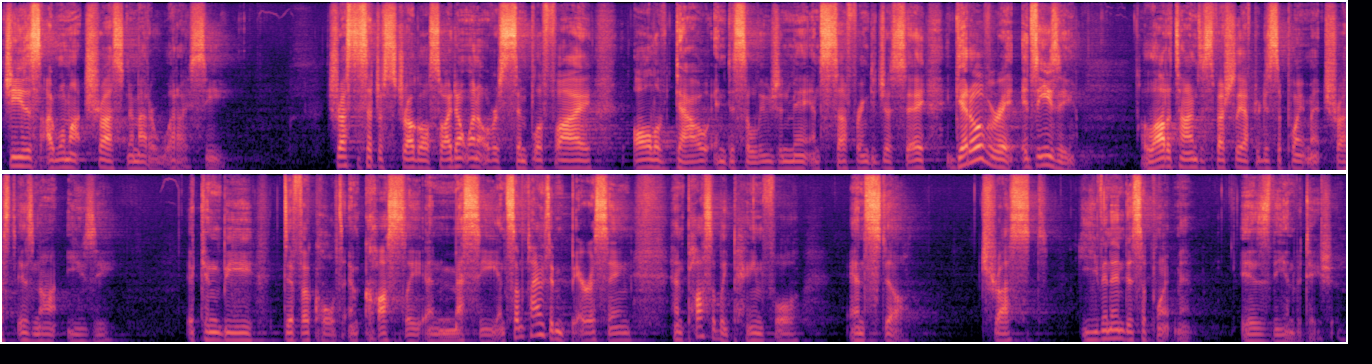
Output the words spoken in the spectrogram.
Jesus, I will not trust no matter what I see. Trust is such a struggle, so I don't want to oversimplify all of doubt and disillusionment and suffering to just say, get over it, it's easy. A lot of times, especially after disappointment, trust is not easy. It can be difficult and costly and messy and sometimes embarrassing and possibly painful. And still, trust, even in disappointment, is the invitation.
